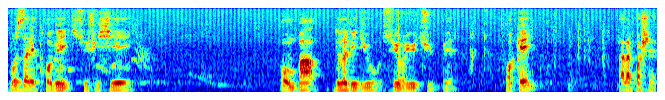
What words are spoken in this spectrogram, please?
Vous allez trouver ce fichier en bas de la vidéo sur YouTube. Ok? À la prochaine.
